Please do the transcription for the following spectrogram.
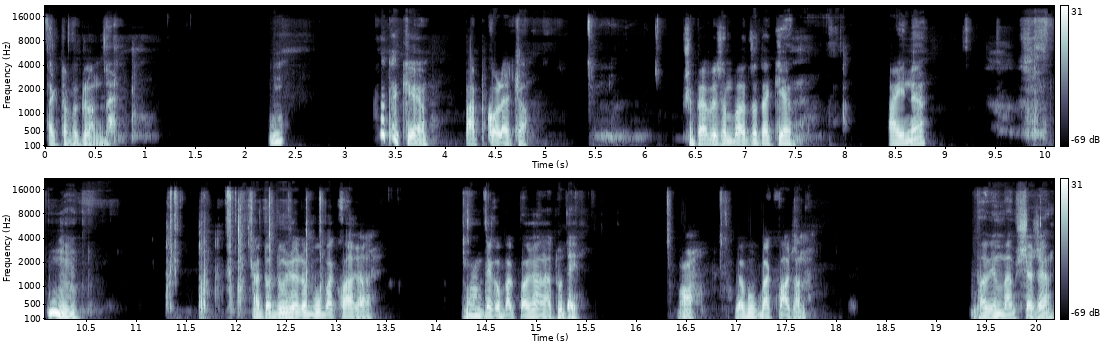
Tak to wygląda. No takie papko leczo. Przyprawy są bardzo takie fajne. Mm. A to duże to był bakłażan. Mam tego bakłażana tutaj. O, to był bakłażan. Powiem wam szczerze,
